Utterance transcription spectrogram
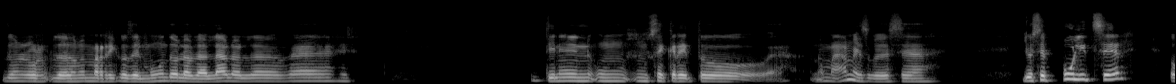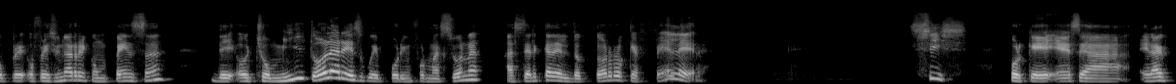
de uno de los más ricos del mundo, bla, bla, bla, bla, bla, tienen un, un secreto, ah, no mames, güey, o sea, Joseph Pulitzer ofreció una recompensa de 8 mil dólares, güey, por información acerca del doctor Rockefeller. Sí, porque, o sea, era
